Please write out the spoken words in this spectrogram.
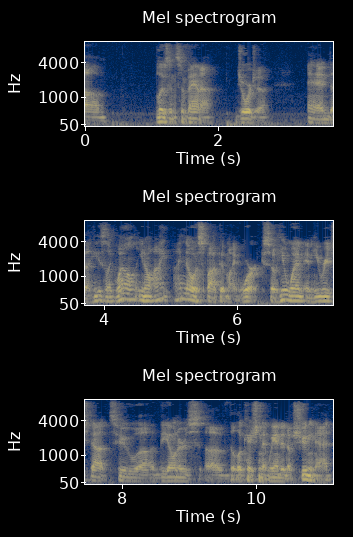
um, lives in Savannah, Georgia. And uh, he's like, well, you know, I, I know a spot that might work. So he went and he reached out to uh, the owners of the location that we ended up shooting at,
